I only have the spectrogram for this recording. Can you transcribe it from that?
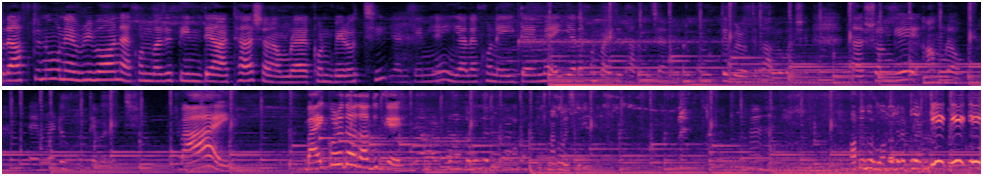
গুড আফটারনুন এভরিওয়ান এখন বাজে তিনটে আঠাশ আর আমরা এখন বেরোচ্ছি। ইয়ানকে নিয়ে। ইয়ান এখন এই টাইমে ইয়ান এখন বাড়িতে থাকতে চায় না। একটু ঘুরতে বেরোতে ভালোবাসে। তার সঙ্গে আমরাও। তাই আমরা একটু ঘুরতে বেরোচ্ছি। বাই। বাই করে দাও দাদুকে। কি কি কি?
